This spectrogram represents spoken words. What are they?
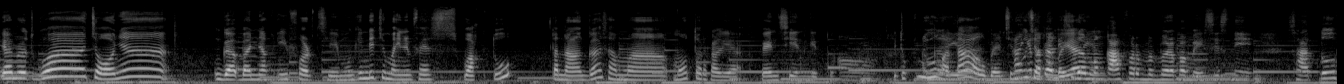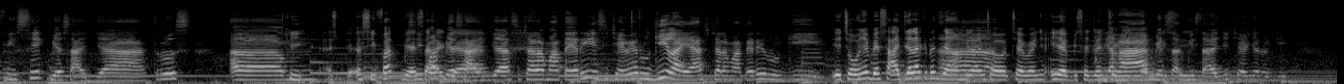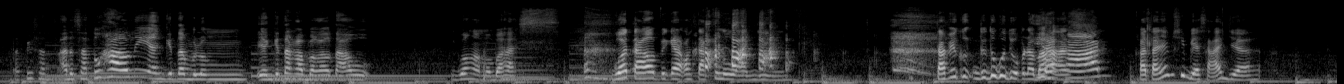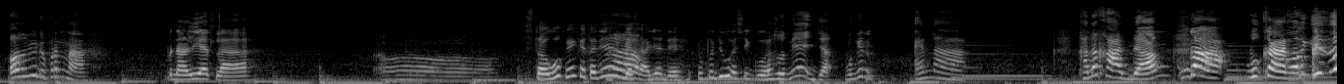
ya menurut gua cowoknya nggak banyak effort sih. Mungkin dia cuma invest waktu tenaga sama motor kali ya bensin gitu. Oh. itu pun gue nggak Iya. tahu bensin kan gue siapa tadi sudah bayarin? mengcover beberapa basis nih. Satu fisik biasa aja. Terus eh, sifat biasa sifat aja. biasa aja. Secara materi si cewek rugi lah ya. Secara materi rugi. Ya cowoknya biasa aja lah kita jangan Ah. bilang cowok ceweknya. Iya bisa bilang ya kan? bisa sih. bisa aja ceweknya rugi. Tapi ada satu hal nih yang kita belum yang kita nggak bakal tahu. Gue nggak mau bahas. Gue tahu pikiran otak lu anjing. Tapi itu gue juga pernah Iya bahas. kan? Katanya sih biasa aja. Oh tapi udah pernah? Pernah lihat lah setahu gue kayak katanya Nah. biasa aja deh. Lupa juga sih gue maksudnya ja- mungkin enak. Karena kadang enggak. Bukan. Oh gitu.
